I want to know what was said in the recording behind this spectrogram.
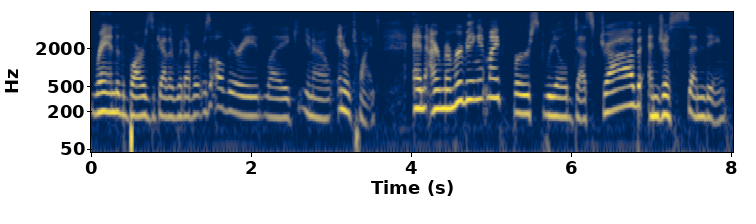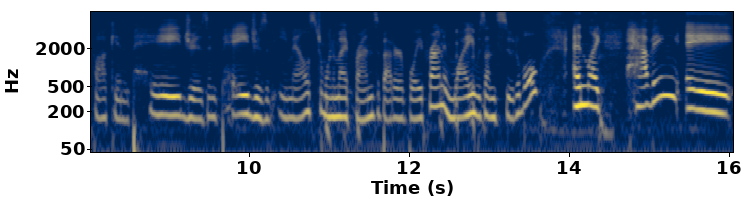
ran to the bars together, whatever. It was all very like you know intertwined. And I remember being at my first real desk job and just sending fucking pages and pages of emails to one of my friends about her boyfriend and why he was unsuitable, and like having a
